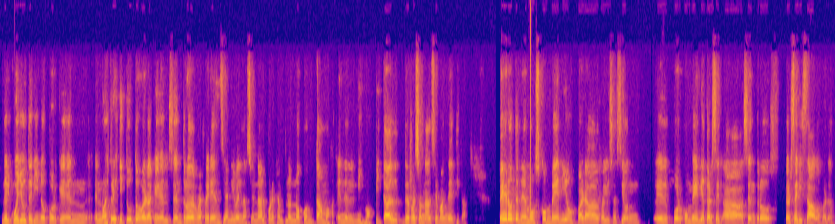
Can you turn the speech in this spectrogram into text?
del cuello uterino, porque en, nuestro instituto, ¿verdad? que es el centro de referencia a nivel nacional, por ejemplo, no contamos en el mismo hospital de resonancia magnética, pero tenemos convenios para realización eh, por convenio a centros tercerizados, ¿verdad?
